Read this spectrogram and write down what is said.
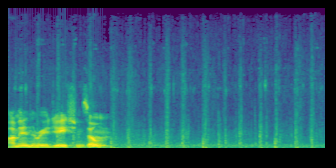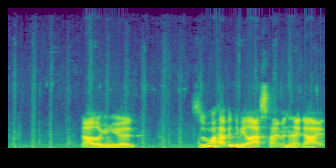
I'm in the radiation zone? Not looking good. This is what happened to me last time, and then I died.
